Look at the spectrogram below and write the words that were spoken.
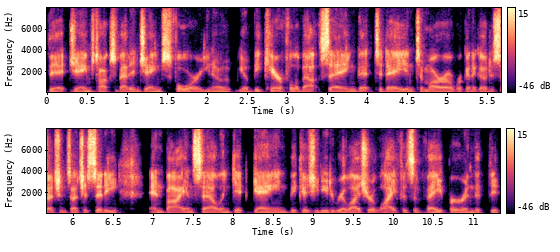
that James talks about in James 4. You know, you know, be careful about saying that today and tomorrow we're going to go to such and such a city and buy and sell and get gain because you need to realize your life is a vapor and that the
